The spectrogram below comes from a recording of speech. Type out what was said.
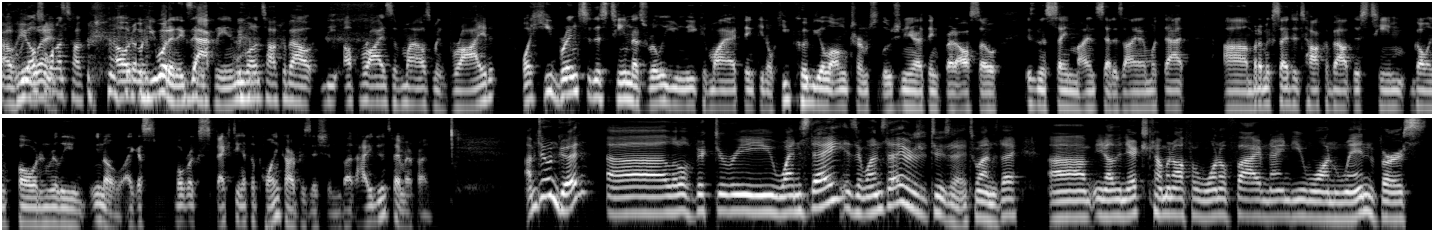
Oh, we he also wouldn't. want to talk. Oh no, he wouldn't exactly. And we want to talk about the uprise of Miles McBride, what he brings to this team that's really unique, and why I think you know he could be a long term solution here. I think Brett also is in the same mindset as I am with that. Um, but I'm excited to talk about this team going forward and really, you know, I guess what we're expecting at the point guard position. But how are you doing today, my friend? I'm doing good. Uh, a little victory Wednesday. Is it Wednesday or is it Tuesday? It's Wednesday. Um, you know, the Knicks coming off a 105 91 win versus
